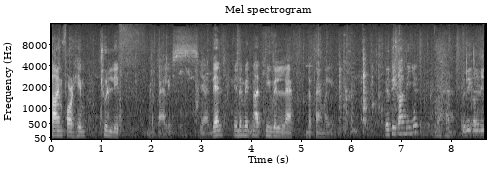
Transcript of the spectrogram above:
time for him to leave the palace. Yeah. Then in the midnight he will left the family. Will we continue? Will we continue?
